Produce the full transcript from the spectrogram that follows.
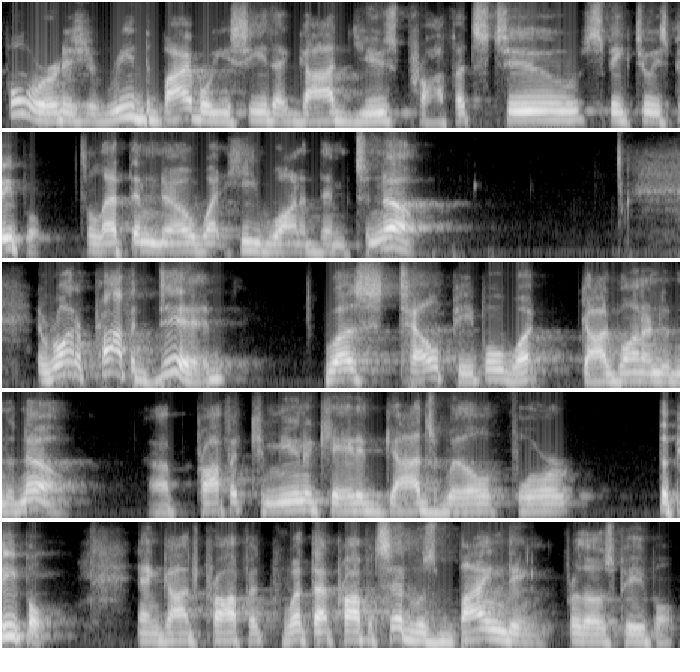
forward, as you read the Bible, you see that God used prophets to speak to his people, to let them know what he wanted them to know. And what a prophet did was tell people what God wanted them to know. A prophet communicated God's will for the people. And God's prophet, what that prophet said was binding for those people.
